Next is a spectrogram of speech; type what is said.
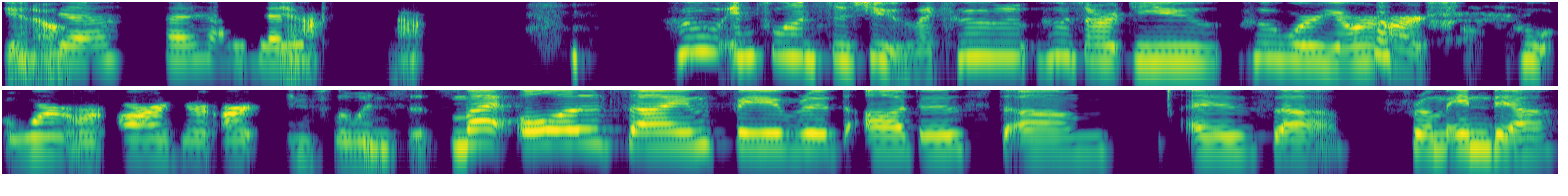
You know. Yeah, I, I get Yeah. it. Who influences you? Like who whose art do you? Who were your art? Who were or are your art influences? My all-time favorite artist um, is uh, from India,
